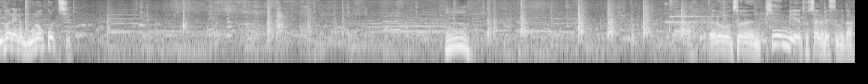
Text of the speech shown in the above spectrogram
이번에는 문어꼬치. 음. 자, 여러분 저는 P&B에 도착을 했습니다.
